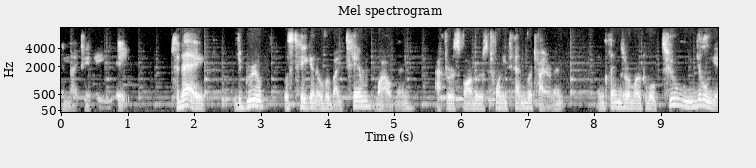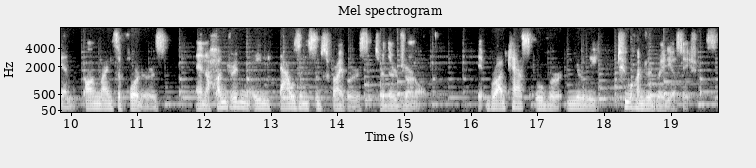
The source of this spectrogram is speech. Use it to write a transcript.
in 1988. Today, the group was taken over by Tim Wildmon after his father's 2010 retirement and claims a remarkable 2 million online supporters and 180,000 subscribers to their journal. It broadcasts over nearly 200 radio stations.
